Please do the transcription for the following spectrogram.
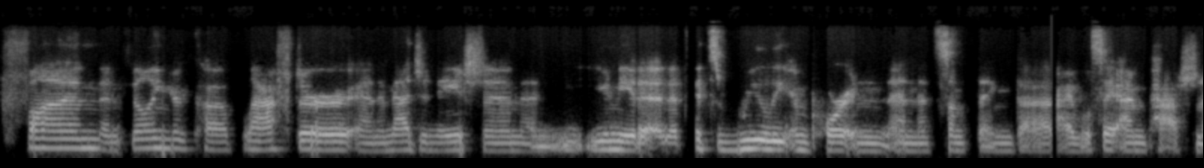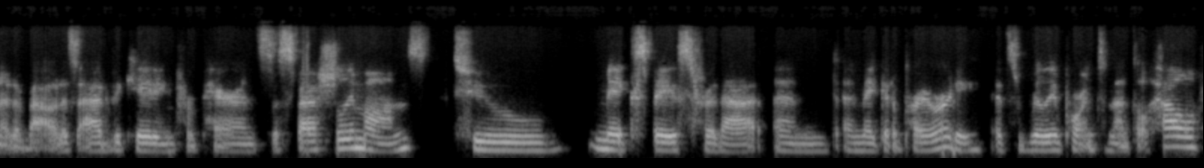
fun and filling your cup, laughter and imagination, and you need it. And it's really important. And it's something that I will say I'm passionate about is advocating for parents, especially moms, to make space for that and and make it a priority. It's really important to mental health,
